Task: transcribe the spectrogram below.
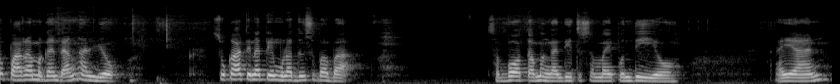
Ito para maganda ang halyok. Sukatin natin mula dun sa baba. Sa bottom hanggang dito sa may pundiyo. Ayan.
